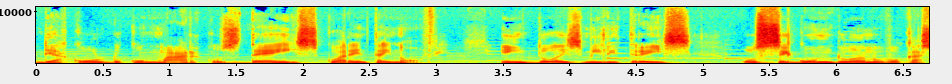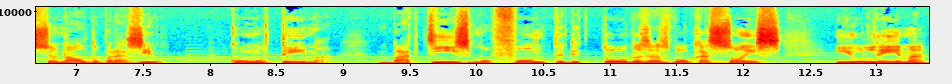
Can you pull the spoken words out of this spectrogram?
de acordo com Marcos 10, 49. Em 2003, o segundo ano vocacional do Brasil, com o tema Batismo, fonte de todas as vocações, e o lema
